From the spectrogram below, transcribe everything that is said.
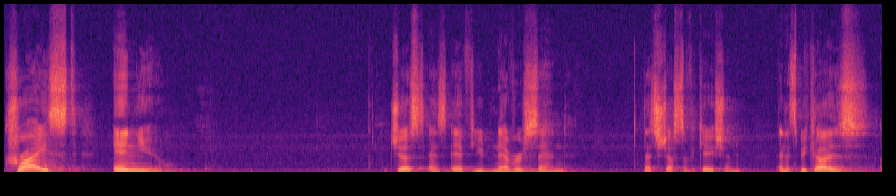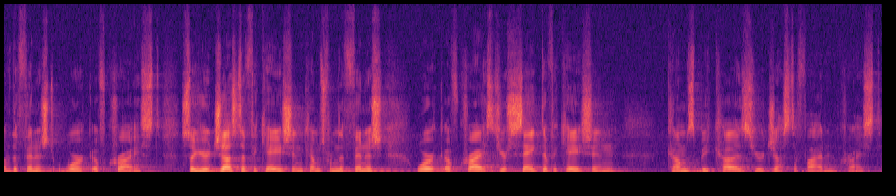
Christ in you, just as if you'd never sinned. That's justification and it's because of the finished work of Christ. So your justification comes from the finished work of Christ. Your sanctification comes because you're justified in Christ.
